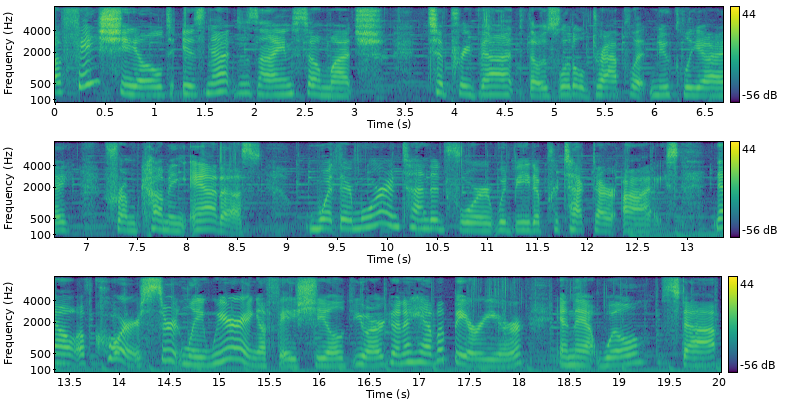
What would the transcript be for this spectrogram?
A face shield is not designed so much to prevent those little droplet nuclei from coming at us. What they're more intended for would be to protect our eyes. Now, of course, certainly wearing a face shield, you are going to have a barrier, and that will stop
